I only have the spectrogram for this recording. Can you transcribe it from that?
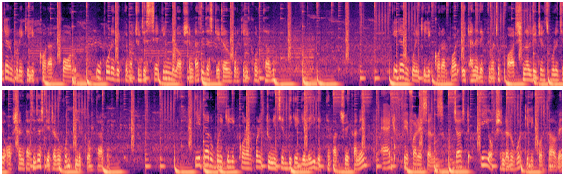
এটার উপরে ক্লিক করার পর, উপরে দেখতে পাচ্ছ যে সেটিং বলে অপশানটা আছে জাস্ট এটার উপর ক্লিক করতে হবে। এটার উপরে ক্লিক করার পর, এখানে দেখতে পাচ্ছ পার্সোনাল ডিটেলস বলে যে অপশানটা আছে জাস্ট এটার উপর ক্লিক করতে হবে। এটার উপরে ক্লিক করার পর একটু নিচের দিকে গেলেই দেখতে পাচ্ছ এখানে অ্যাড প্রেফারেশনস জাস্ট এই অপশানটার উপর ক্লিক করতে হবে।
